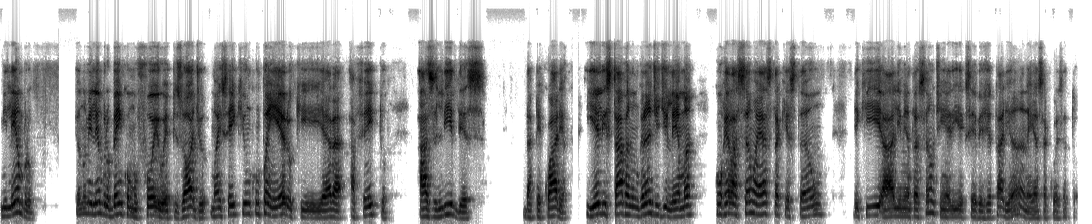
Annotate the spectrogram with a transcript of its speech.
Me lembro eu não me lembro bem como foi o episódio, mas sei que um companheiro que era afeito às lides da pecuária, e ele estava num grande dilema com relação a esta questão de que a alimentação tinha que ser vegetariana e essa coisa toda.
